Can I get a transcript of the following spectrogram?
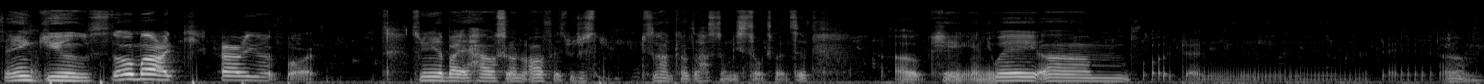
Thank you so much. Having it for. So we need to buy a house or an office, which is just oh God, the house is gonna be so expensive. Okay. Anyway, um, um.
